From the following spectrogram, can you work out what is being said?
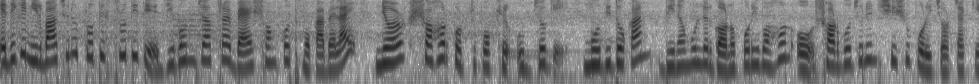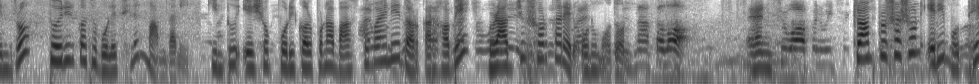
এদিকে নির্বাচনী প্রতিশ্রুতিতে জীবনযাত্রায় ব্যয় সংকট মোকাবেলায় নিউ ইয়র্ক শহর কর্তৃপক্ষের উদ্যোগে মুদি দোকান বিনামূল্যের গণপরিবহন ও সর্বজনীন শিশু পরিচর্যা কেন্দ্র তৈরির কথা বলেছিলেন মামদানি। কিন্তু এসব পরিকল্পনা বাস্তবায়নে দরকার হবে রাজ্য সরকারের অনুমোদন। ট্রাম্প প্রশাসন এরই মধ্যে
